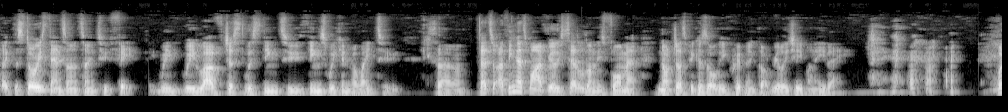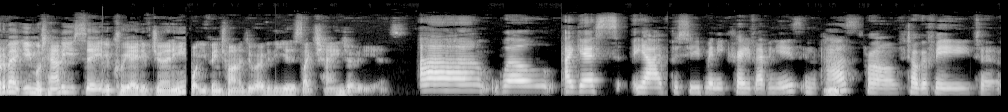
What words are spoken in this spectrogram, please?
like the story stands on its own two feet. We we love just listening to things we can relate to. So that's I think that's why I've really settled on this format, not just because all the equipment got really cheap on eBay. What about you, Mush? How do you see your creative journey, what you've been trying to do over the years, like change over the years? Um, well, I guess, yeah, I've pursued many creative avenues in the Mm. past, from photography to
